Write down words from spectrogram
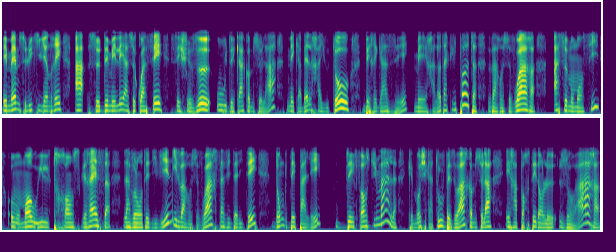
et même celui qui viendrait à se démêler, à se coiffer cheveux ou des cas comme cela, mekabel chayuto, beregazé, mechalot aklipot, va recevoir à ce moment-ci, au moment où il transgresse la volonté divine, il va recevoir sa vitalité, donc des palais des forces du mal, que Moshe Katouf comme cela est rapporté dans le Zohar,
